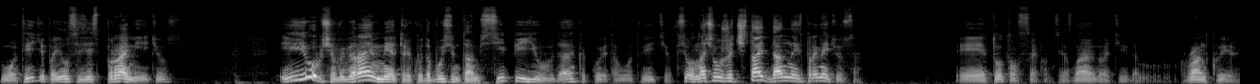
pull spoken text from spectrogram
Вот, видите, появился здесь Prometheus. И, в общем, выбираем метрику, допустим, там CPU, да, какой-то, вот, видите. Все, начал уже читать данные из Prometheus. И Total Seconds, я знаю, давайте там, Run Query.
